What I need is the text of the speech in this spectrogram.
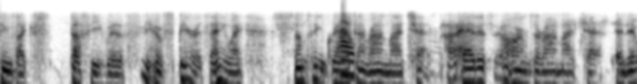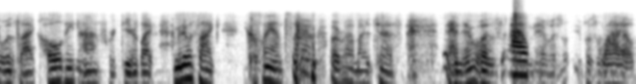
seems like stuffy with you know spirits. Anyway, something grabbed Ow. around my chest. I had its arms around my chest, and it was like holding on for dear life. I mean, it was like clamps around my chest, and it was um, it was it was wild.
